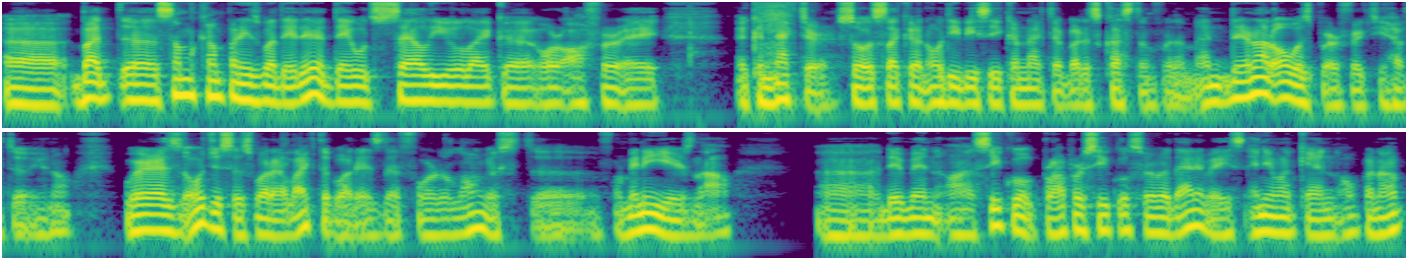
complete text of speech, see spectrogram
Uh, but uh, some companies, what they did, they would sell you like a, or offer a, a connector. So it's like an ODBC connector, but it's custom for them. And they're not always perfect. You have to, you know. Whereas OGsys, what I liked about it is that for the longest, uh, for many years now, uh, they've been a SQL, proper SQL Server database. Anyone can open up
